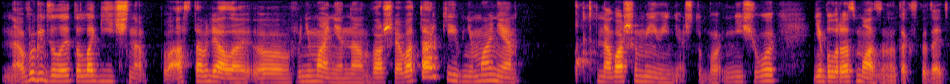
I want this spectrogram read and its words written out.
выглядело это логично, оставляло э, внимание на вашей аватарке и внимание на вашем имени, чтобы ничего не было размазано, так сказать.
